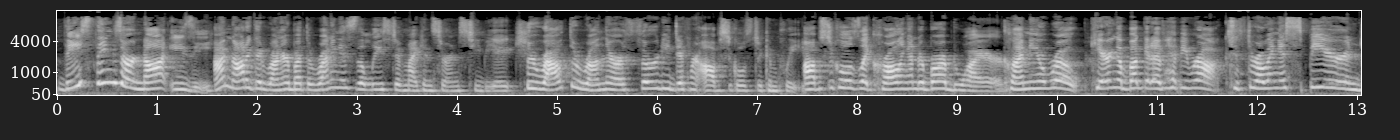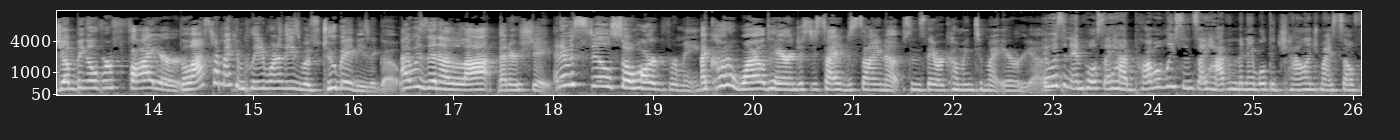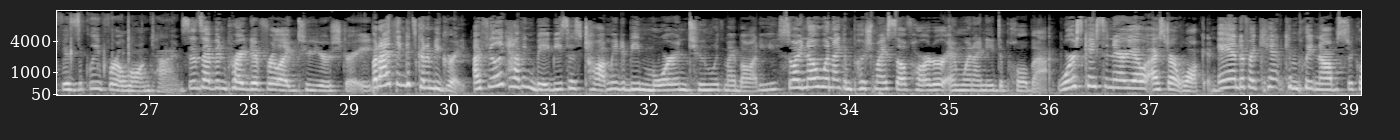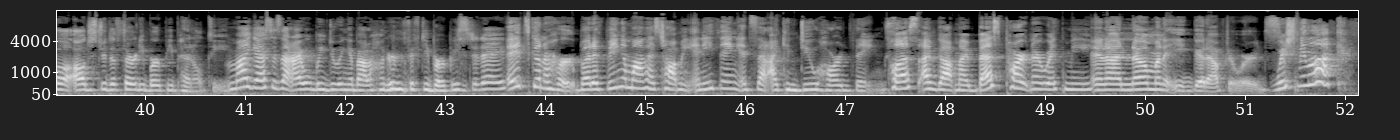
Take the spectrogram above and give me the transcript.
These things are not easy. I'm not a good runner, but the running is the least of my concerns, TBH. Throughout the run, there are 30 different obstacles to complete. Obstacles like crawling under barbed wire, climbing a rope, carrying a bucket of heavy rocks, to throwing a spear and jumping over fire. The last time I completed one of these was two babies ago. I was in a lot better shape, and it was still so hard for me. I caught a wild hair and just decided to sign up since they were coming to my area. It was an impulse I had probably since I haven't been able to challenge myself physically for a long time, since I've been pregnant for like two years straight. But I think it's gonna be great. I feel like having babies has taught me to be more in tune with my body, so I know when I can push myself harder and when I need to pull back. Worst case scenario, I start walking. And if I can't complete an obstacle, I'll just do the 30 burpee penalty. My guess is that I will be doing about 150 burpees today. It's gonna hurt, but if being a mom has taught me anything, it's that I can do hard things. Plus, I've got my best partner with me, and I know I'm gonna eat good afterwards. Wish me luck!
